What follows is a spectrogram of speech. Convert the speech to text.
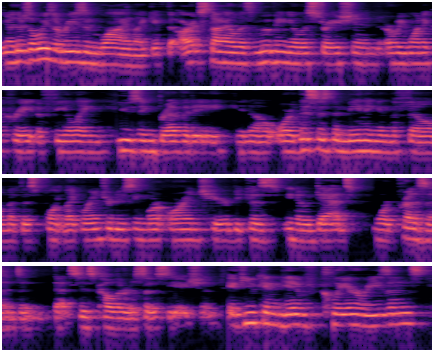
you know, there's always a reason why. Like, if the art style is moving illustration, or we want to create a feeling using brevity, you know, or this is the meaning in the film at this point. Like, we're introducing more orange here because, you know, dad's more present and that's his color association. If you can give clear reasons,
